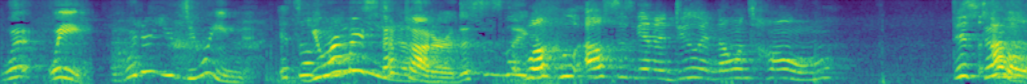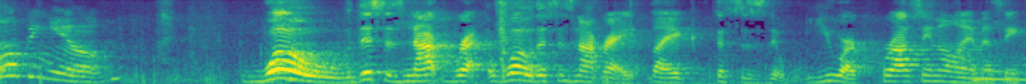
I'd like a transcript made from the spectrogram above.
What? Wait. What are you doing? It's You are my stepdaughter. This is like. Well, who else is gonna do it? No one's home. This Still. I'm helping you. Whoa, this is not right. Whoa, this is not right. Like, this is, you are crossing the line, Missy.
